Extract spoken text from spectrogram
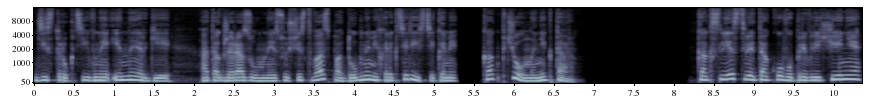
деструктивные энергии, а также разумные существа с подобными характеристиками, как пчел на нектар. Как следствие такого привлечения,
